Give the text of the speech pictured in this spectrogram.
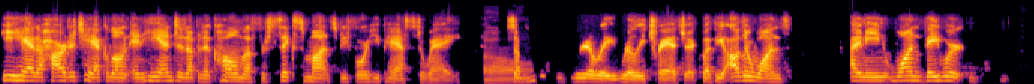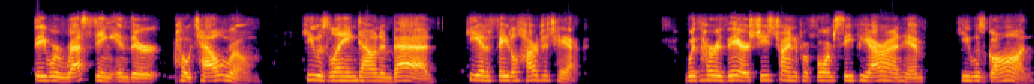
he had a heart attack alone and he ended up in a coma for six months before he passed away. Oh. So really, really tragic. But the other ones, I mean, one they were they were resting in their hotel room. He was laying down in bed. He had a fatal heart attack. With her there, she's trying to perform CPR on him. He was gone.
